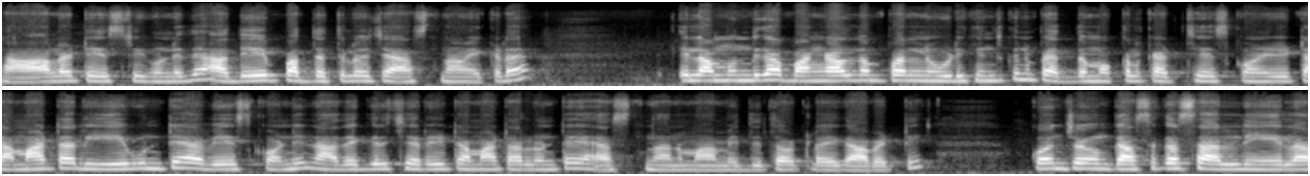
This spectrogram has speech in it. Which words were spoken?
చాలా టేస్టీగా ఉండేది. అదే పద్ధతిలో చేస్తున్నాం ఇక్కడ. ఇలా ముందుగా బంగాళదుంపలను ఉడికించుకుని పెద్ద ముక్కలు కట్ చేసుకోండి. టమాటాలు ఏవి ఉంటే అవి వేసుకోండి. నా దగ్గర చెర్రీ టమాటాలు ఉంటే వేస్తున్నాను మా మిద్దె తోటలో కాబట్టి. కొంచెం గసగసాలని ఇలా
